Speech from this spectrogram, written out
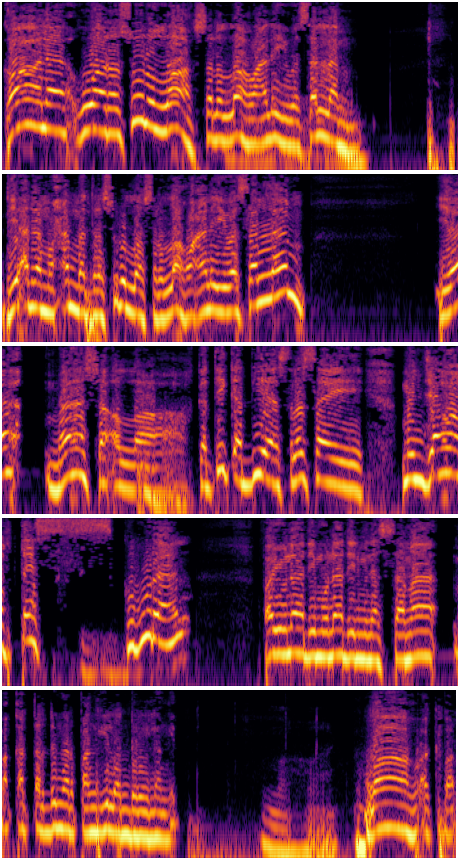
Qala huwa Rasulullah sallallahu alaihi wasallam. Dia adalah Muhammad Rasulullah sallallahu alaihi wasallam. Ya, Masya Allah. Ketika dia selesai menjawab tes kuburan, Fayunadi munadin minas sama maka terdengar panggilan dari langit. Allahu Akbar. Allahu Akbar.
